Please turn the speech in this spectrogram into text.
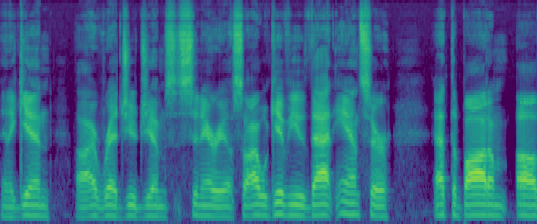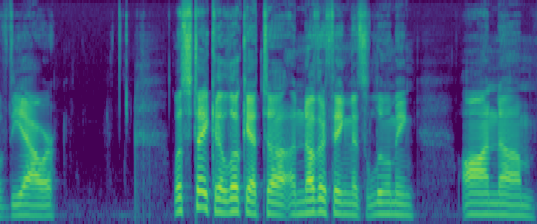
And again, uh, I read you Jim's scenario, so I will give you that answer at the bottom of the hour. Let's take a look at uh, another thing that's looming on um,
